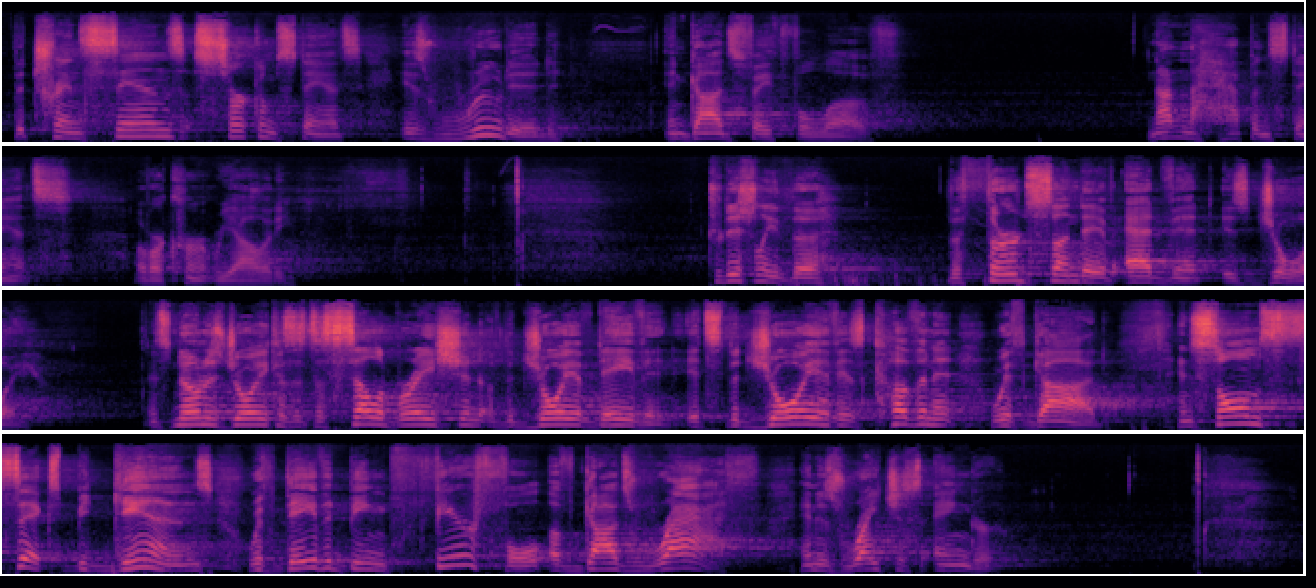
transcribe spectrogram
that transcends circumstance is rooted in God's faithful love, not in the happenstance of our current reality. Traditionally, the, the third Sunday of Advent is joy. It's known as joy because it's a celebration of the joy of David. It's the joy of his covenant with God. And Psalm 6 begins with David being fearful of God's wrath and his righteous anger.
